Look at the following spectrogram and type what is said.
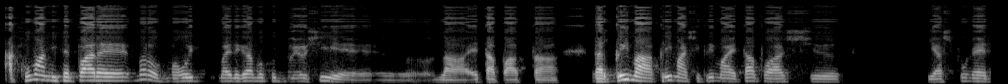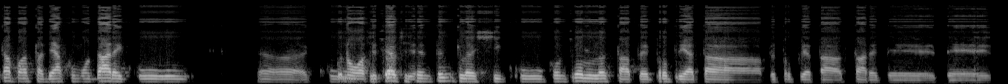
acum mi se pare, mă rog, mă uit mai degrabă cu duioșie uh, la etapa asta, dar prima, prima și prima etapă aș, i-aș spune etapa asta de acomodare cu, uh, cu, cu ceea ce se întâmplă și cu controlul ăsta pe propria ta, pe propria ta stare de, de,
